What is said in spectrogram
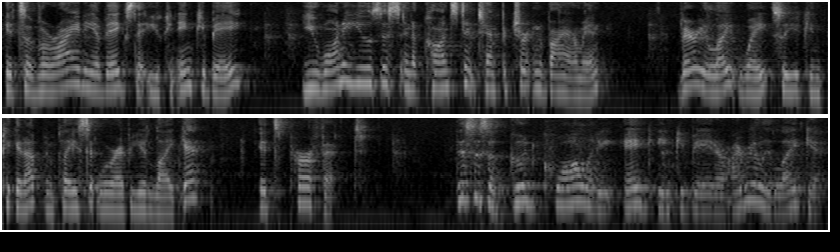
It's a variety of eggs that you can incubate. You want to use this in a constant temperature environment. Very lightweight so you can pick it up and place it wherever you'd like it. It's perfect. This is a good quality egg incubator. I really like it.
